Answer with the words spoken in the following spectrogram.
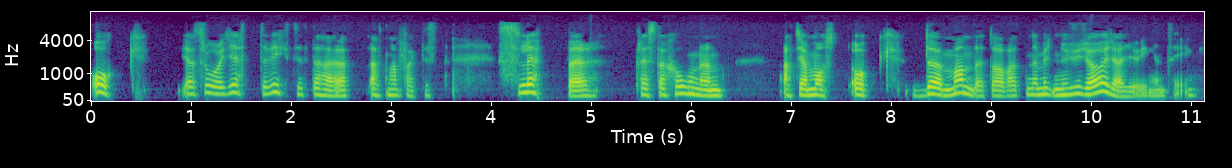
Och jag tror jätteviktigt det här att, att man faktiskt släpper prestationen att jag måste, och dömandet av att nej, nu gör jag ju ingenting.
